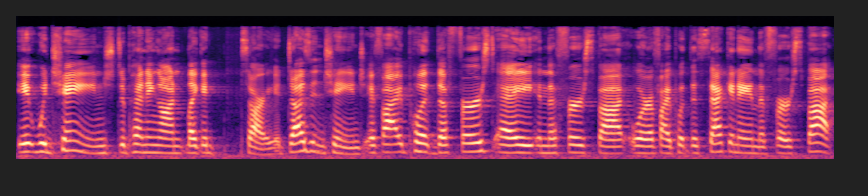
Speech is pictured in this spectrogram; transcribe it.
it would change depending on, like, it, sorry, it doesn't change. If I put the first A in the first spot or if I put the second A in the first spot,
